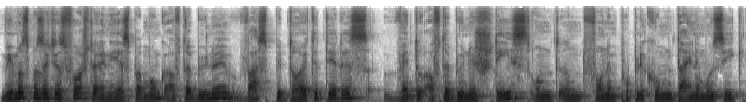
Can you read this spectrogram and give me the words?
Wie muss man sich das vorstellen, Jesper Munk auf der Bühne? Was bedeutet dir das, wenn du auf der Bühne stehst und, und vor einem Publikum deine Musik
